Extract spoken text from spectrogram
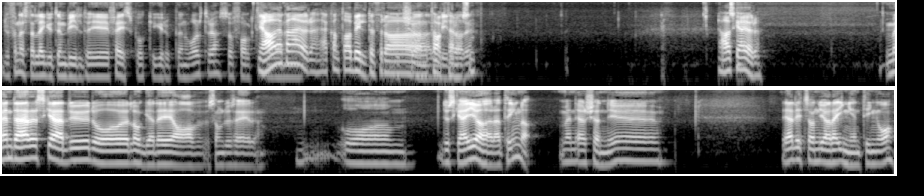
Du får nesten legge ut en bilde i Facebook-gruppen vår, tror jeg. Så folk Ja, det kan jeg gjøre. Jeg kan ta bilde fra takterrassen. Ja, det skal jeg gjøre. Men der skal du da logge deg av, som du sier. Og du skal gjøre ting, da. Men jeg skjønner jo Det er litt sånn gjøre ingenting òg,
